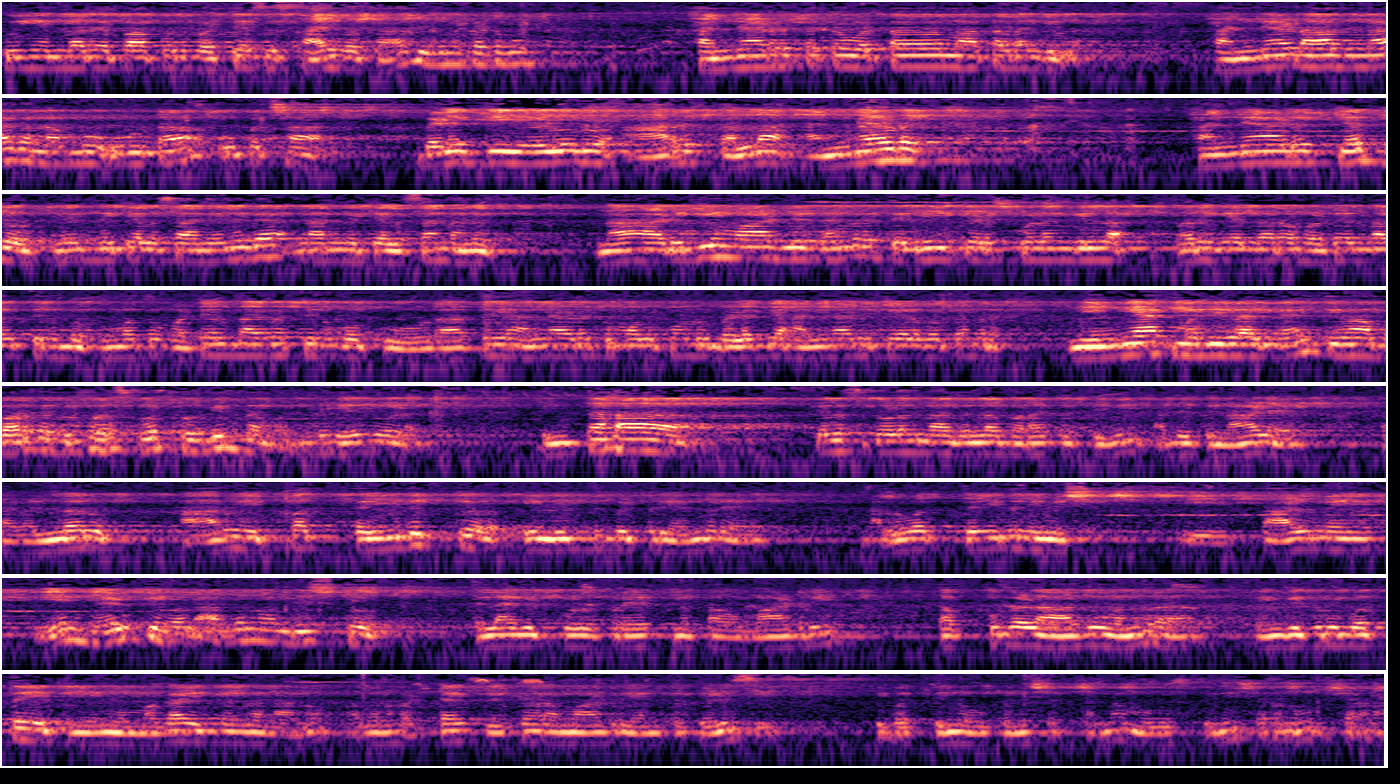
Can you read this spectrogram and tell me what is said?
ಕುಯ್ ಎಲ್ಲಾರೆ ಪಾಪದ ಬಟ್ಟೆ ಸಾಯ್ಬೇಕಾ ಅದನ್ನ ಕಟ್ಕೊಂಡು ಹನ್ನೆರಡರ ತನಕ ಒಟ್ಟ ಮಾತಾಡಂಗಿಲ್ಲ. ಹನ್ನೆರಡು ಆದ್ಮ್ಯಾಗ ನಮ್ಮ ಊಟ ಉಪಚಾರ. ಬೆಳಗ್ಗೆ ಏಳೋದು ಆರಕ್ಕಲ್ಲ, ಹನ್ನೆರಡಕ್ಕೆ. ಹನ್ನೆರಡಕ್ಕೆದ್ದು ನಿನ್ನ ಕೆಲಸ ನಿನಗ, ನನ್ನ ಕೆಲಸ ನನಗ. ನಾ ಅಡಿಗೆ ಮಾಡ್ಲಿಲ್ಲ ಅಂದ್ರೆ ತಲೆ ಕೆಡಿಸ್ಕೊಳ್ಳಂಗಿಲ್ಲ ಹೊರಗೆಲ್ಲರ ಹೋಟೆಲ್ದಾಗ ತಿನ್ಬೇಕು, ಮತ್ತು ಹೋಟೆಲ್ದಾಗ ತಿನ್ಬೇಕು. ರಾತ್ರಿ ಹನ್ನೆರಡಕ್ಕೆ ಮಲ್ಕೊಂಡು ಬೆಳಗ್ಗೆ ಹನ್ನೆರಡು ಕೇಳ್ಬೇಕಂದ್ರೆ ನಿನ್ಯಾಕ್ ಮದುವೆ ಆಗಿ ಅಂತ ಇವ ಬರ್ದ ಡಿಫೋರ್ಸ್ ಕೊಟ್ಟು ಹೋಗಿದ್ದ ಹೇಳಿ ಇಂತಹ ಕೆಲಸದೊಳಗೆ ನಾವೆಲ್ಲ ಬರಾಕತ್ತೀವಿ. ಅದಕ್ಕೆ ನಾಳೆ ನಾವೆಲ್ಲರೂ ಆರು ಇಪ್ಪತ್ತೈದಕ್ಕೆ ಇಲ್ಲಿ ಇದ್ದು ಬಿಟ್ರಿ ಅಂದ್ರೆ ನಲವತ್ತೈದು ನಿಮಿಷ. ಈ ತಾಳ್ಮೆ ಏನ್ ಹೇಳ್ತೀವಲ್ಲ, ಅದನ್ನ ಒಂದಿಷ್ಟು ತಲೆಯಾಗಿಟ್ಕೊಳ್ಳೋ ಪ್ರಯತ್ನ ತಾವು ಮಾಡ್ರಿ. ತಪ್ಪುಗಳಾದು ಅಂದ್ರ ಹೆಂಗಿದ್ರು ಗೊತ್ತೈತಿ ನಿಮ್ಮ ಮಗ ಇದ್ದಂಗ ನಾನು ಅದನ್ನು ಹೊಟ್ಟೆಗೆ ಸ್ವೀಕಾರ ಮಾಡ್ರಿ ಅಂತ ತಿಳಿಸಿ ಇವತ್ತಿನ ಉಪನಿಷತ್ತನ್ನ ಮುಗಿಸ್ತೀನಿ. ಶರಣು, ಶರಣ.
